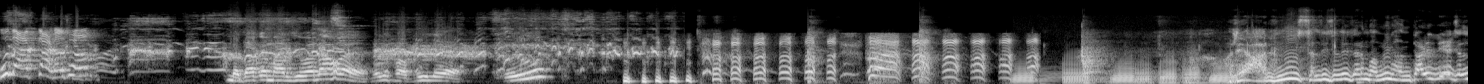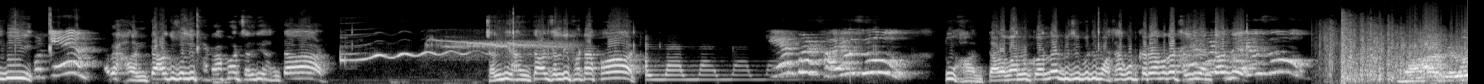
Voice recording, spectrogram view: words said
હું દાંત કાઢો છો? બધા કઈ માર જેવા ના હોય બધું ફફડી લે. એવું? અરે આરવી જલ્દી જલ્દી તારી મમ્મીને હંતાડી દે જલ્દી. અરે હંતાડ તું જલ્દી ફટાફટ જલ્દી હંતાડ. જલ્દી હંતાડ જલ્દી ફટાફટ. કેમ તું હંતાડવાનું કર ને બીજી બધી માથાકૂટ કર્યા વગર જલ્દી હંતાડ દે. બહાર પેલો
